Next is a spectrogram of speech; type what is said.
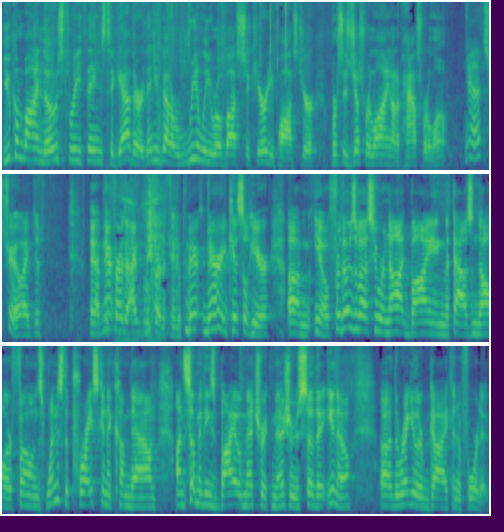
You combine those three things together, then you've got a really robust security posture versus just relying on a password alone. Yeah, that's true. I just I prefer the, I prefer the fingerprints. Mary Kissel here. Um, you know, for those of us who are not buying the thousand dollar phones, when is the price going to come down on some of these biometric measures so that you know uh, the regular guy can afford it?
